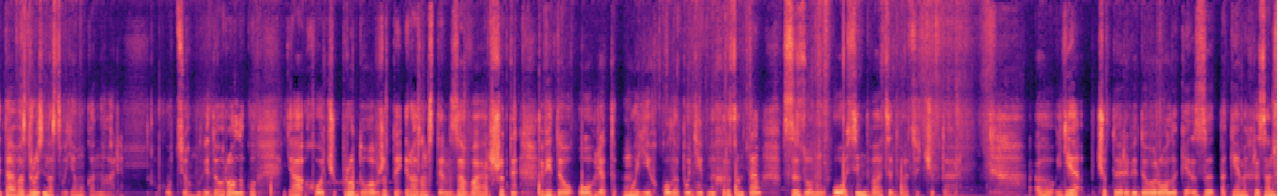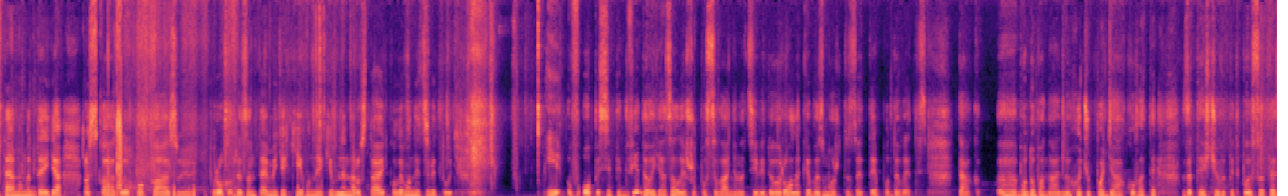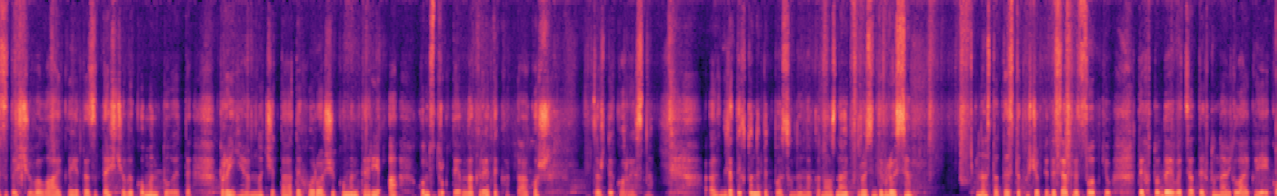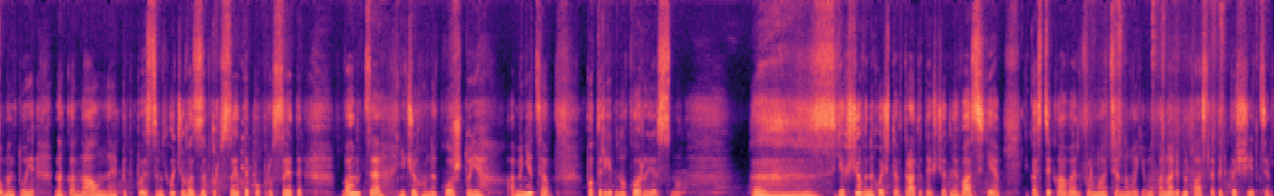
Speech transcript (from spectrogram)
Вітаю вас, друзі, на своєму каналі. У цьому відеоролику я хочу продовжити і разом з тим завершити відеоогляд моїх кулеподібних хризантем сезону осінь 2024. Е, Є чотири відеоролики з такими хризантемами, де я розказую, показую про хризантеми, які вони, які вони наростають, коли вони цвітуть. І в описі під відео я залишу посилання на ці відеоролики, ви зможете зайти подивитись. Так, е, буду банальною. Хочу подякувати за те, що ви підписуєтесь, за те, що ви лайкаєте, за те, що ви коментуєте. Приємно читати хороші коментарі, а конструктивна критика також завжди корисна. Е, Для тих, хто не підписаний на канал, знаєте, друзі, дивлюся на статистику, що 50% тих, хто дивиться, тих, хто навіть лайкає і коментує, на канал не підписані. Хочу вас запросити, попросити. Вам це нічого не коштує, а мені це потрібно, корисно. Е, Якщо ви не хочете втратити, якщо для вас є якась цікава інформація на моєму каналі, будь ласка, підпишіться.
